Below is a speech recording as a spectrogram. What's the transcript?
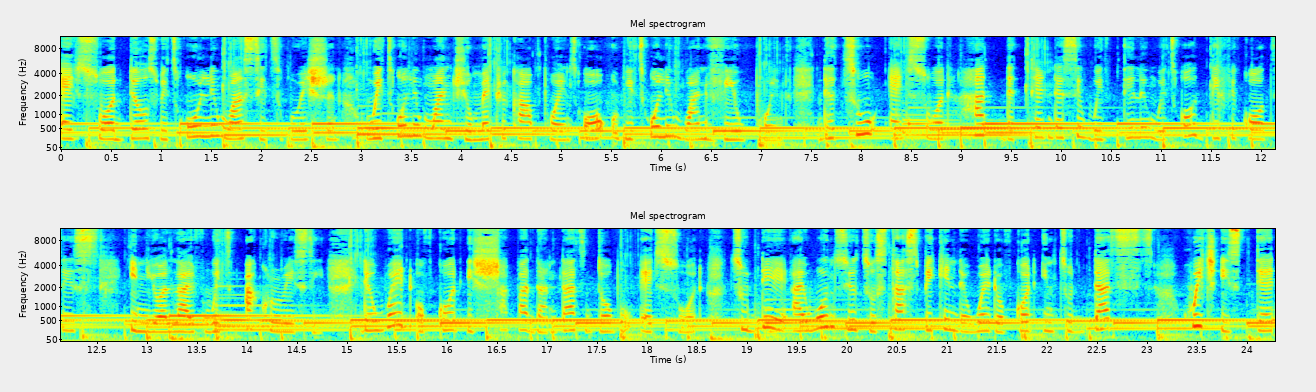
edged sword deals with only one situation, with only one geometrical point, or with only one viewpoint, the two edged sword had the tendency with dealing with all difficulties in your life with accuracy. The word of God is sharper than that double edged sword. Today, I want you to start speaking the word of God into that which is dead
